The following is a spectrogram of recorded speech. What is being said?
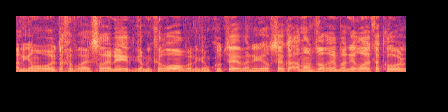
אני גם רואה את החברה הישראלית, גם מקרוב, אני גם כותב, אני עושה המון דברים, ואני רואה את הכל.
